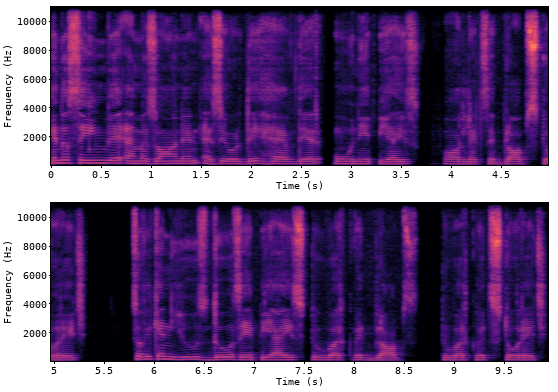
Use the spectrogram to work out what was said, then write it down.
In the same way, Amazon and Azure, they have their own APIs for let's say blob storage. So we can use those APIs to work with blobs to work with storage.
